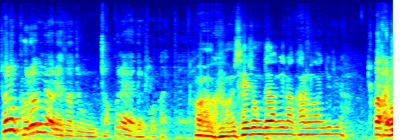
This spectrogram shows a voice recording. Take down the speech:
저는 그런 면에서 좀 접근해야 될 것 같아요. 아, 그건 세종대왕이나 가능한 일이야. 아니,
